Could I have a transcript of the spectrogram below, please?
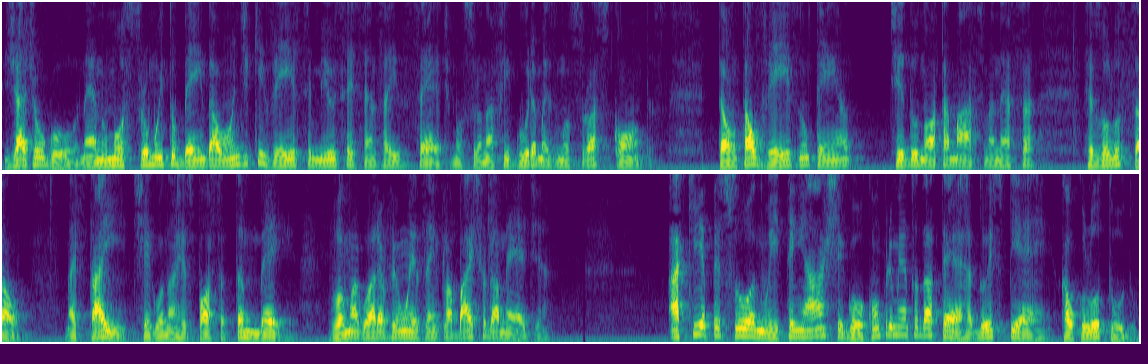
já jogou, né? Não mostrou muito bem da onde que veio esse 1.600 raiz de 7. Mostrou na figura, mas mostrou as contas. Então talvez não tenha tido nota máxima nessa resolução. Mas está aí, chegou na resposta também. Vamos agora ver um exemplo abaixo da média. Aqui a pessoa no item A chegou, comprimento da Terra, 2πr, calculou tudo.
